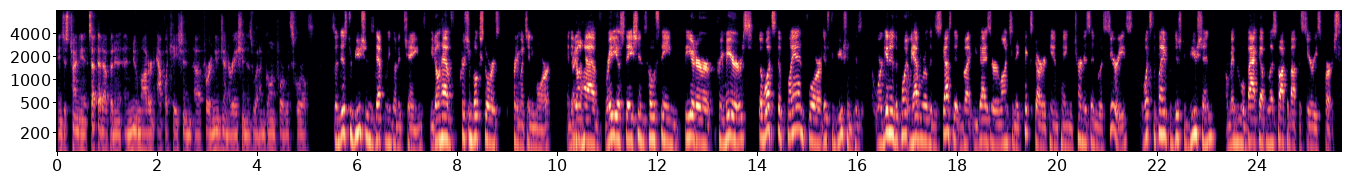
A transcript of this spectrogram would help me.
And just trying to set that up in a, a new modern application uh, for a new generation is what I'm going for with squirrels. So distribution is definitely going to change. You don't have Christian bookstores pretty much anymore. And you right. don't have radio stations hosting theater premieres. So, what's the plan for distribution? Because we're getting to the point we haven't really discussed it, but you guys are launching a Kickstarter campaign to turn this into a series. What's the plan for distribution? Or maybe we'll back up and let's talk about the series first.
